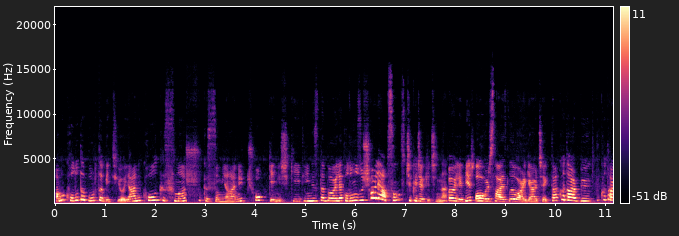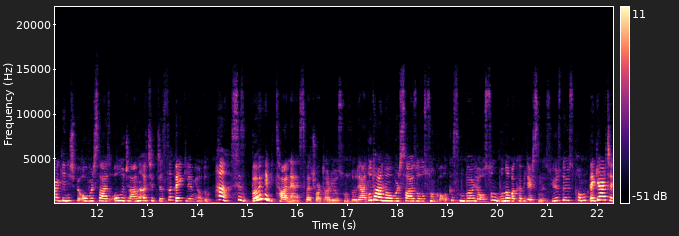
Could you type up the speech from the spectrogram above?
ama kolu da burada bitiyor. Yani kol kısmı şu kısım yani çok geniş. Giydiğinizde böyle kolunuzu şöyle yapsanız çıkacak içinden. Öyle bir oversize'lığı var gerçekten. Bu kadar büyük, bu kadar geniş bir oversize olacağını açıkçası beklemiyordum. Ha siz böyle bir tane sweatshirt arıyorsunuzdur. Yani bu tane oversize olsun, kol kısmı böyle olsun buna bakabilirsiniz. %100 pamuk ve gerçekten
